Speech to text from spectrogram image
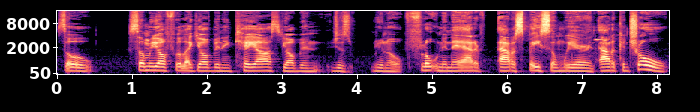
So some of y'all feel like y'all been in chaos. Y'all been just, you know, floating in the out of, out of space somewhere and out of control.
